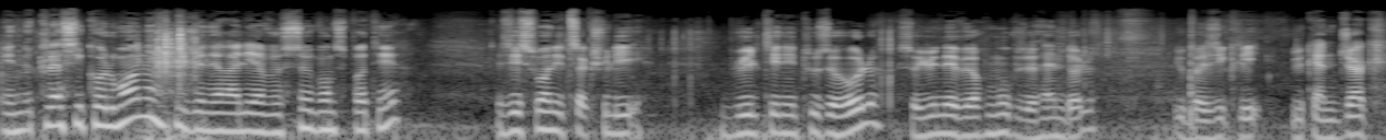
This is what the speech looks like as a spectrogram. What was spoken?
In the classical one, you generally have a second spot here. This one, it's actually built in into the hole, so you never move the handle. You basically, you can jack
